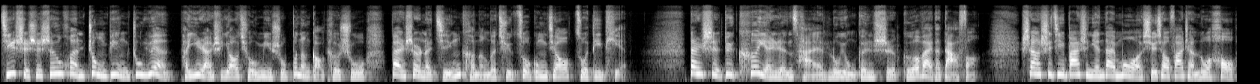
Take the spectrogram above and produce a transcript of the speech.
即使是身患重病住院，他依然是要求秘书不能搞特殊，办事呢尽可能的去坐公交、坐地铁。但是对科研人才，卢永根是格外的大方。上世纪八十年代末，学校发展落后，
